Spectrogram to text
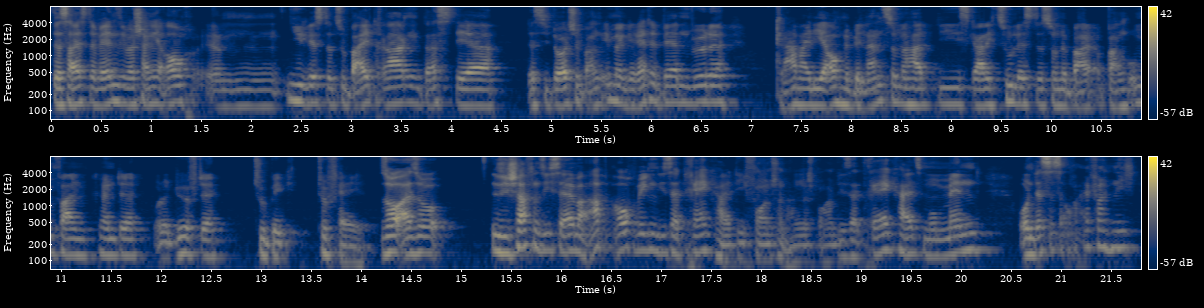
Das heißt, da werden sie wahrscheinlich auch ähm, ihres dazu beitragen, dass der dass die Deutsche Bank immer gerettet werden würde. Klar, weil die ja auch eine Bilanzsumme hat, die es gar nicht zulässt, dass so eine Bank umfallen könnte oder dürfte. Too big to fail. So, also sie schaffen sich selber ab, auch wegen dieser Trägheit, die ich vorhin schon angesprochen habe. Dieser Trägheitsmoment. Und das ist auch einfach nicht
